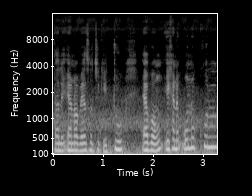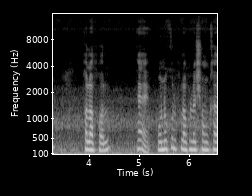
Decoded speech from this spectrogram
তাহলে এন অফ এস হচ্ছে কি? টু এবং এখানে অনুকূল ফলাফল হ্যাঁ অনুকূল ফলাফলের সংখ্যা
